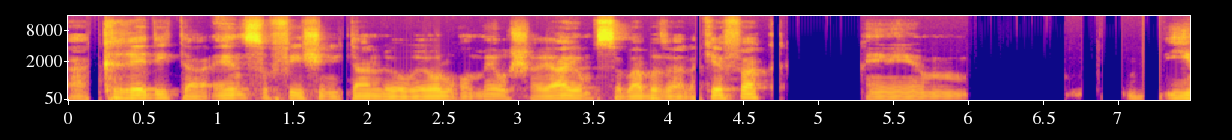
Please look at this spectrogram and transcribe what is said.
שהקרדיט האינסופי שניתן לאוריול רומאו, שהיה היום סבבה ועל הכיפאק, י-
